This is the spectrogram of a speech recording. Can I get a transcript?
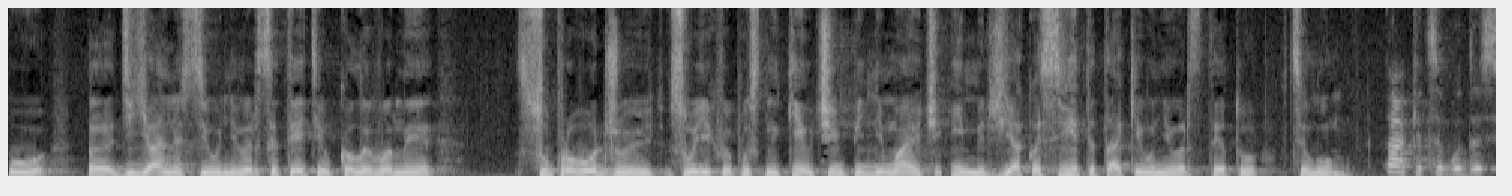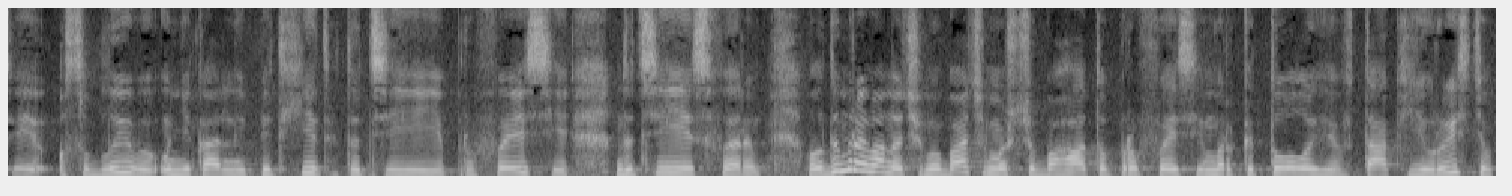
у е, діяльності університетів, коли вони супроводжують своїх випускників, чим піднімаючи імідж як освіти, так і університету в цілому. Так, і це буде свій особливий унікальний підхід до цієї професії, до цієї сфери. Володимире Івановичу, ми бачимо, що багато професій, маркетологів, так, юристів,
